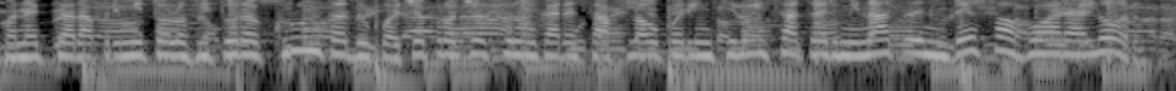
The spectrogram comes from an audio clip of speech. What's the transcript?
Conector a primit o lovitură cruntă după ce procesul în care se aflau părinții lui s-a terminat în defavoarea lor.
